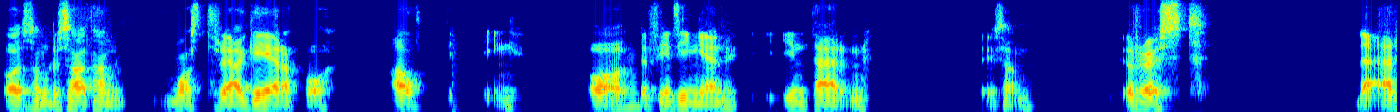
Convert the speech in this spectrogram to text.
och som du sa att han måste reagera på allting och mm. det finns ingen intern liksom, röst där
